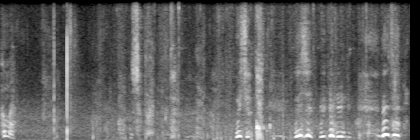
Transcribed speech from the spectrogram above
ごめんよいしょ。よいしょ。よいしょ。よいしょ。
